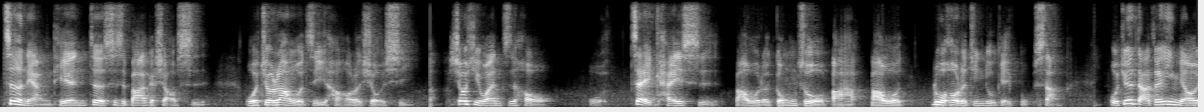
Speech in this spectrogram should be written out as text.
这两天这四十八个小时，我就让我自己好好的休息。休息完之后，我。再开始把我的工作，把把我落后的进度给补上。我觉得打这个疫苗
